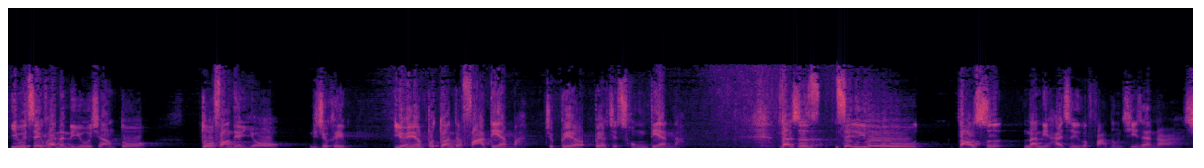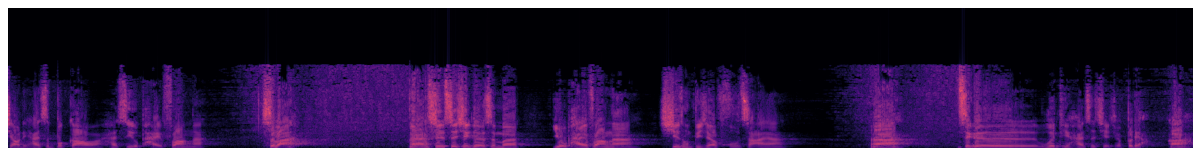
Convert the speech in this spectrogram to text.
因为这块呢，你油箱多多放点油，你就可以源源不断的发电嘛，就不要不要去充电了。但是这个又导致，那你还是有个发动机在那儿啊，效率还是不高啊，还是有排放啊，是吧？啊，所以这些个什么有排放啊，系统比较复杂呀，啊，这个问题还是解决不了啊。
